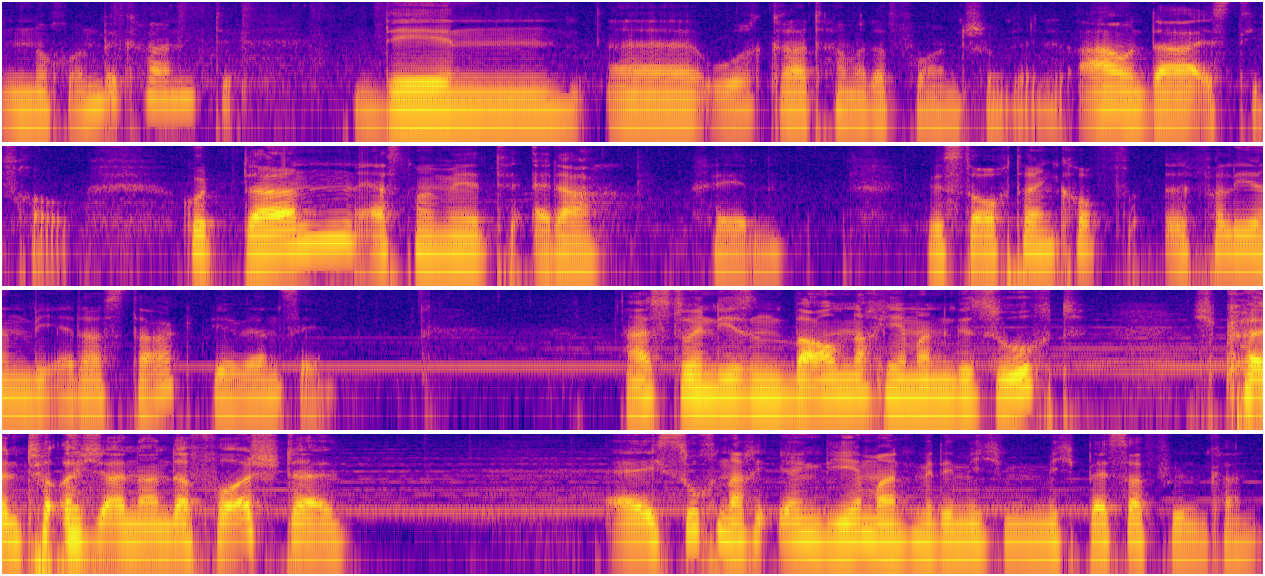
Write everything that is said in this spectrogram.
noch unbekannt. Den äh, Urgrad haben wir da vorne schon geredet. Ah, und da ist die Frau. Gut, dann erstmal mit Edda reden. Wirst du auch deinen Kopf äh, verlieren wie Edda Stark? Wir werden sehen. Hast du in diesem Baum nach jemandem gesucht? Ich könnte euch einander vorstellen. Äh, ich suche nach irgendjemand, mit dem ich mich besser fühlen kann.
